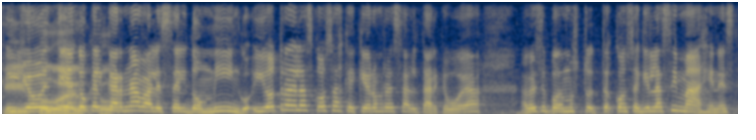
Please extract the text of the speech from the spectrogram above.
y yo entiendo que el carnaval es el domingo. Y otra de las cosas que quiero resaltar, que voy a, a ver si podemos conseguir las imágenes,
